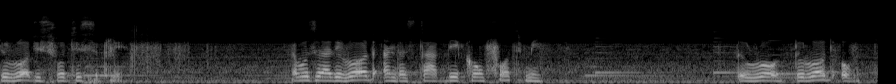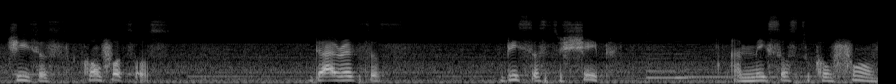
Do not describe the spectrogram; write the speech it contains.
the rod is for discipline. I was that the rod and the staff they comfort me. The rod, the rod of Jesus comforts us, directs us, beats us to shape, and makes us to conform.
